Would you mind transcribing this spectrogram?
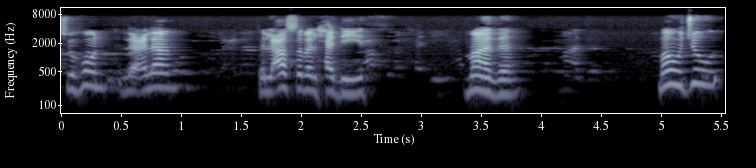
تشوفون الإعلام في العصر الحديث. ماذا؟ موجود.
